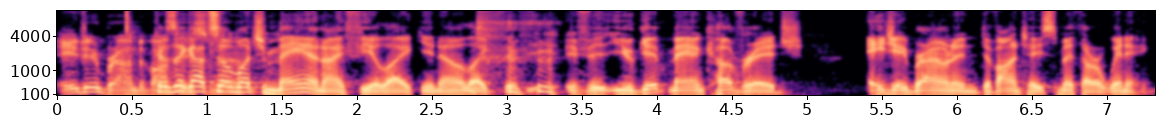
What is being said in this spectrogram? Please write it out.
AJ Brown, because they got so much man. I feel like you know, like the- if it, you get man coverage, AJ Brown and DeVonta Smith are winning.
